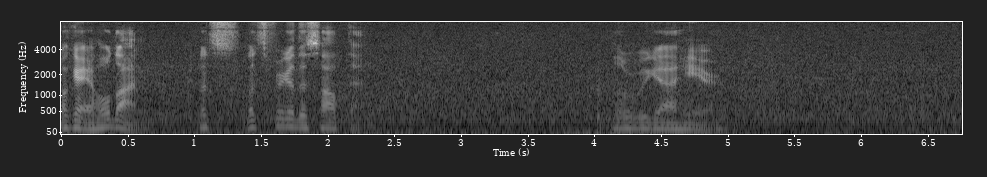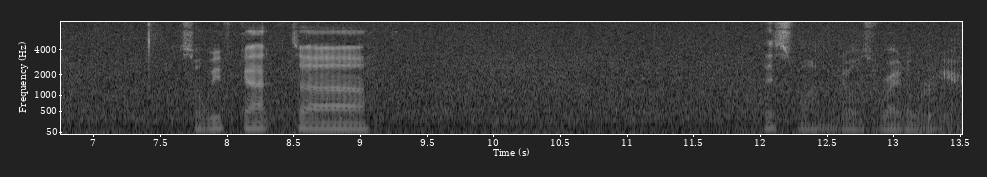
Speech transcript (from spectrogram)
Okay, hold on. Let's let's figure this out then. What do we got here? So we've got uh this one goes right over here.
